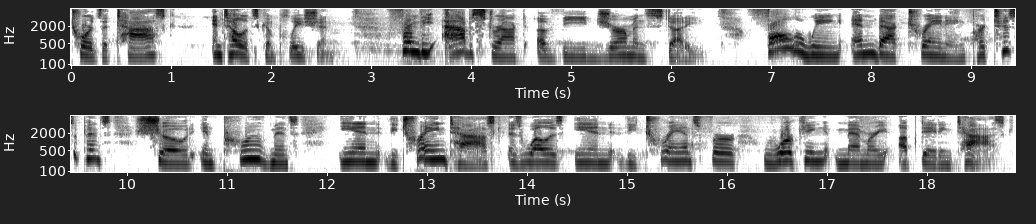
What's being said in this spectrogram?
towards a task until its completion. From the abstract of the German study, following N-back training, participants showed improvements in the train task as well as in the transfer working memory updating task.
